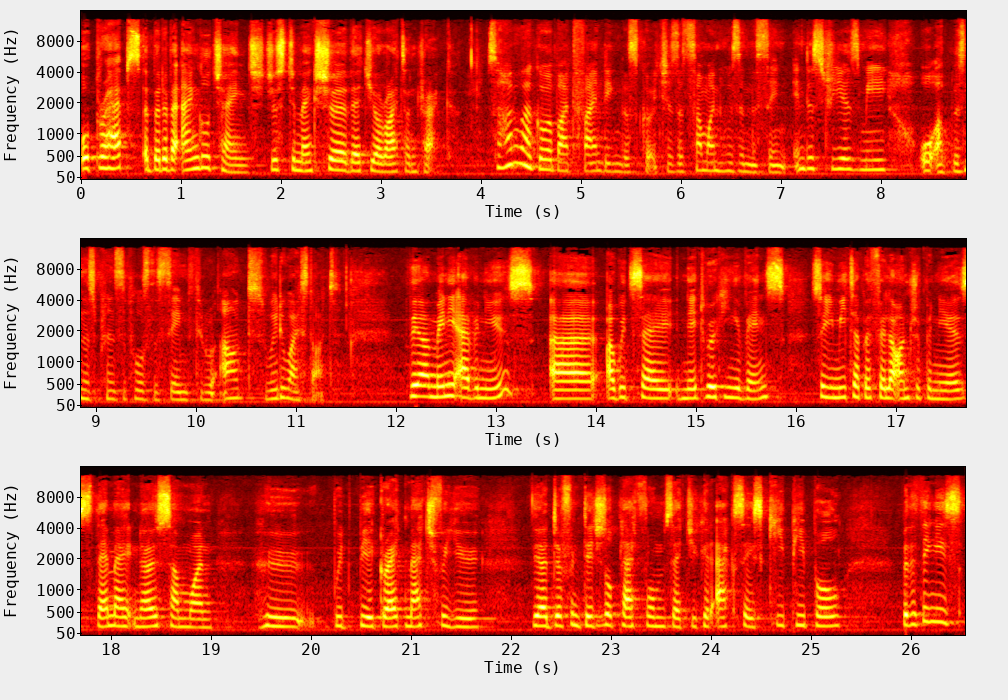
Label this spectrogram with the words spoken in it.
or perhaps a bit of an angle change just to make sure that you're right on track. So, how do I go about finding this coach? Is it someone who's in the same industry as me, or are business principles the same throughout? Where do I start? There are many avenues. Uh, I would say networking events. So, you meet up with fellow entrepreneurs, they may know someone who would be a great match for you. There are different digital platforms that you could access key people. But the thing is,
